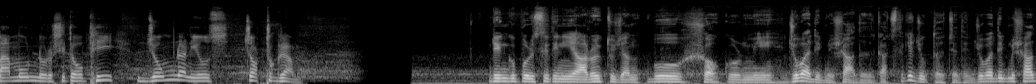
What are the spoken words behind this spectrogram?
মামুন রশিদ অভি যমুনা নিউজ, চট্টগ্রাম। ডেঙ্গু পরিস্থিতি নিয়ে আরও একটু জানব। সহকর্মী জুবাইদ ইবনে শাহাদের কাছ থেকে যুক্ত হচ্ছেন তিনি। জুবাইদ ইবনে শাহাদ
